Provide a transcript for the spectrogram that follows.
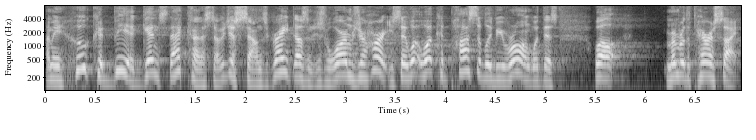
I mean, who could be against that kind of stuff? It just sounds great, doesn't it? It just warms your heart. You say, what, what could possibly be wrong with this? Well, remember the parasite.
